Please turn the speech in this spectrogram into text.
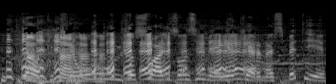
Não, que tinha o Jô Soares 11 h 30 que era no SBT.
